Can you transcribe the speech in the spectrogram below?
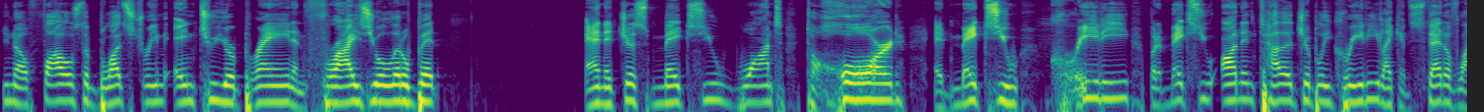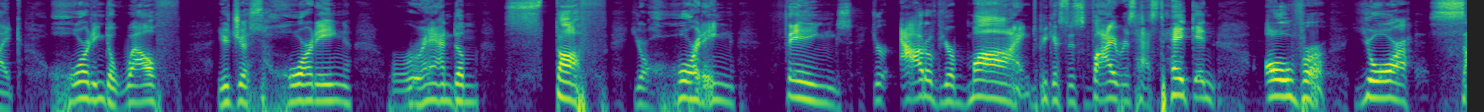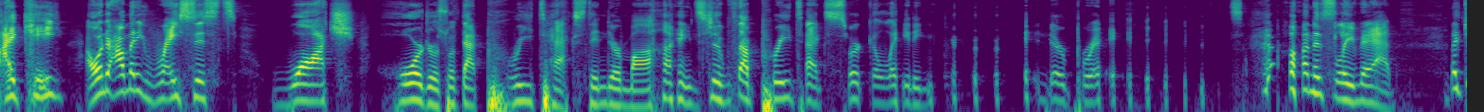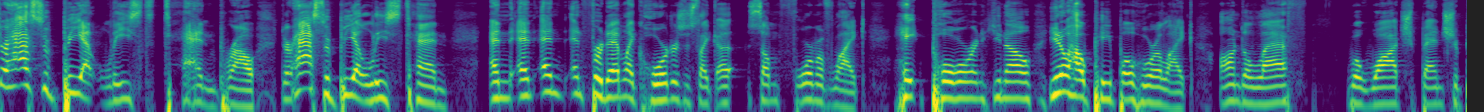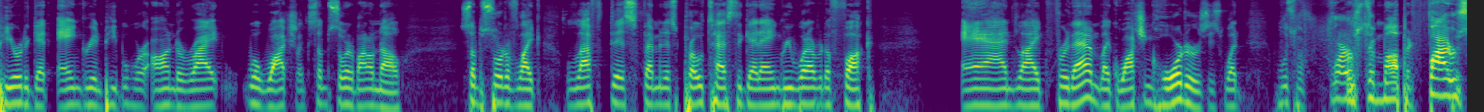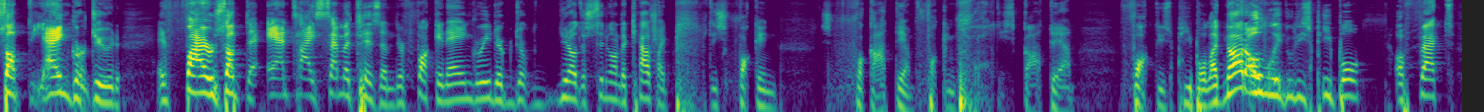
you know follows the bloodstream into your brain and fries you a little bit and it just makes you want to hoard it makes you greedy, but it makes you unintelligibly greedy. Like instead of like hoarding the wealth, you're just hoarding random stuff. You're hoarding things. You're out of your mind because this virus has taken over your psyche. I wonder how many racists watch hoarders with that pretext in their minds, just with that pretext circulating in their brains. Honestly, man. Like there has to be at least 10, bro. There has to be at least 10. And and and and for them like hoarders is like a some form of like hate porn, you know? You know how people who are like on the left will watch Ben Shapiro to get angry and people who are on the right will watch like some sort of I don't know, some sort of like leftist feminist protest to get angry, whatever the fuck. And like for them, like watching hoarders is what was what fires them up. It fires up the anger, dude. It fires up the anti-Semitism. They're fucking angry. They're, they're you know they're sitting on the couch like these fucking, these fuck goddamn fucking these goddamn fuck these people. Like not only do these people affect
